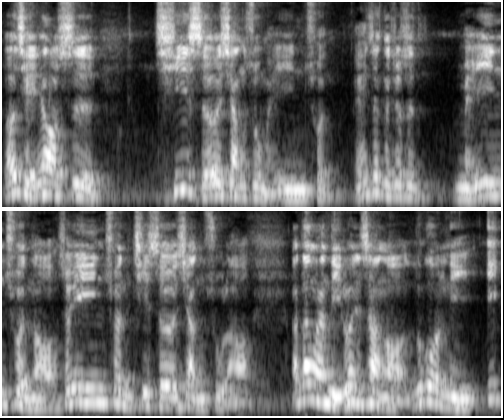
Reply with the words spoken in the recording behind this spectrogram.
而且要是七十二像素每一英寸，哎，这个就是每一英寸哦，所以一英寸七十二像素了啊。啊，当然理论上哦，如果你一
